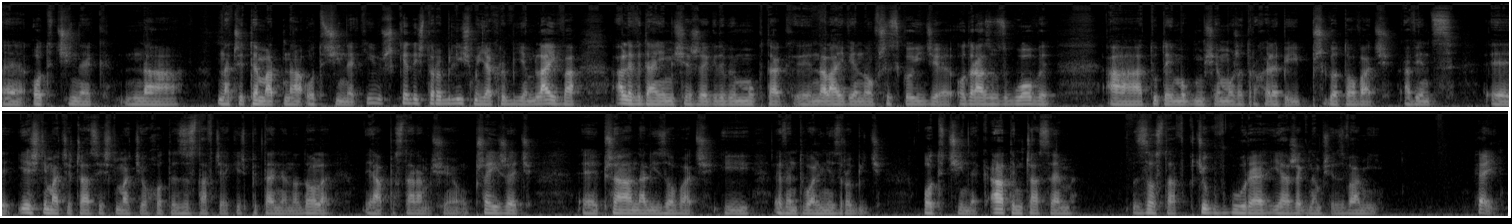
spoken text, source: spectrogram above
e, odcinek na, znaczy temat na odcinek. I już kiedyś to robiliśmy, jak robiłem live'a, ale wydaje mi się, że gdybym mógł tak y, na live'ie, no wszystko idzie od razu z głowy, a tutaj mógłbym się może trochę lepiej przygotować. A więc y, jeśli macie czas, jeśli macie ochotę, zostawcie jakieś pytania na dole. Ja postaram się przejrzeć, y, przeanalizować i ewentualnie zrobić odcinek. A tymczasem zostaw kciuk w górę. Ja żegnam się z Wami. Hej!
